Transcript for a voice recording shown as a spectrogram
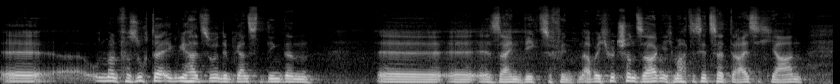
Äh, und man versucht da irgendwie halt so in dem ganzen Ding dann seinen Weg zu finden. Aber ich würde schon sagen, ich mache das jetzt seit 30 Jahren äh,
